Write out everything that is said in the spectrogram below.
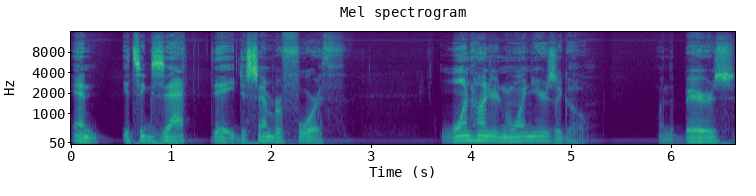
And its exact day, December 4th, 101 years ago, when the Bears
